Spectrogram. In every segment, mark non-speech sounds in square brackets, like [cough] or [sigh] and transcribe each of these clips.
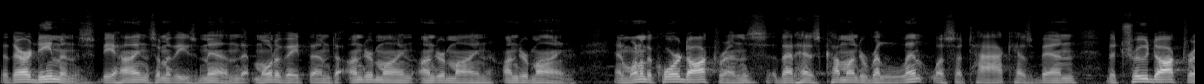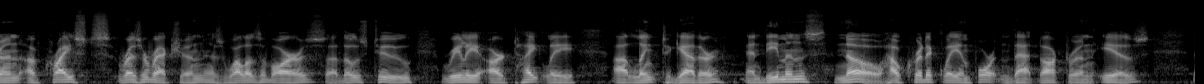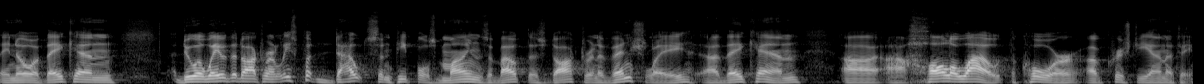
that there are demons behind some of these men that motivate them to undermine, undermine, undermine. And one of the core doctrines that has come under relentless attack has been the true doctrine of Christ's resurrection as well as of ours. Uh, those two really are tightly uh, linked together. And demons know how critically important that doctrine is. They know if they can do away with the doctrine, at least put doubts in people's minds about this doctrine, eventually uh, they can uh, uh, hollow out the core of Christianity.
